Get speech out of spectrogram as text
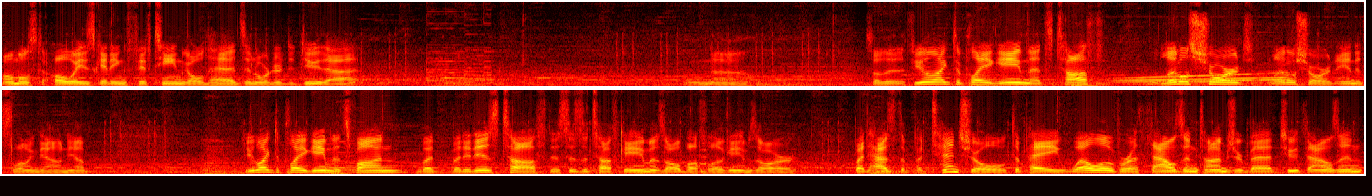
almost always getting 15 gold heads in order to do that. And, uh, so that if you like to play a game that's tough, little short, little short, and it's slowing down, yep. If you like to play a game that's fun, but, but it is tough, this is a tough game, as all Buffalo games are. but has the potential to pay well over a thousand times your bet, 2,000,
